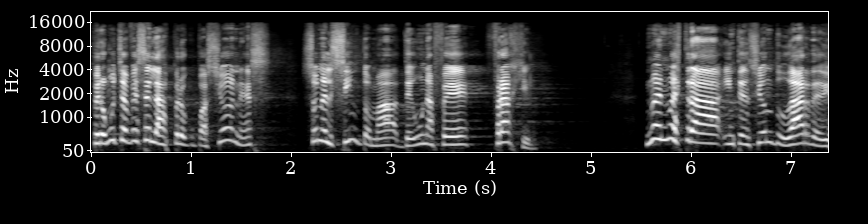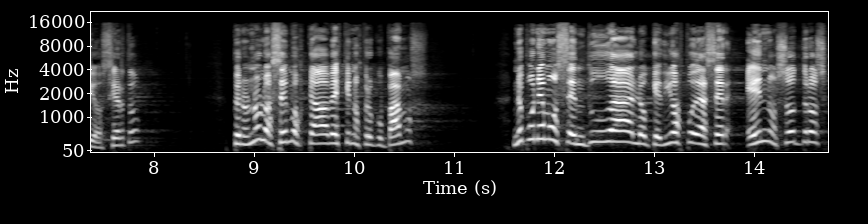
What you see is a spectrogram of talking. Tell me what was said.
Pero muchas veces las preocupaciones son el síntoma de una fe frágil. No es nuestra intención dudar de Dios, ¿cierto? Pero no lo hacemos cada vez que nos preocupamos. No ponemos en duda lo que Dios puede hacer en nosotros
